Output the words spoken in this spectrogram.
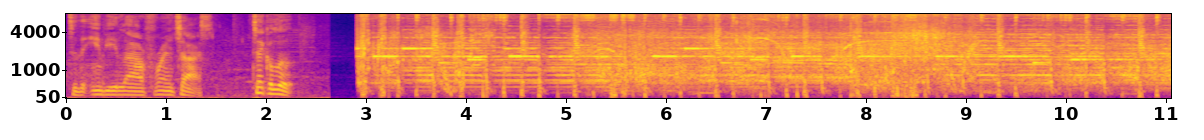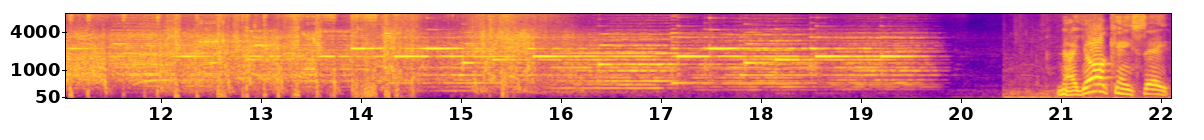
to the NBA Live franchise. Take a look. Now y'all can't say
